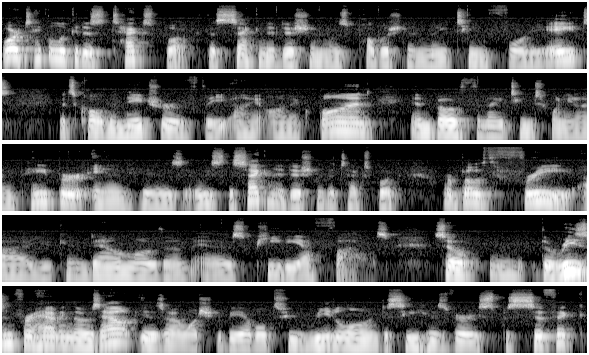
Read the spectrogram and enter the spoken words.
or take a look at his textbook. The second edition was published in 1948. It's called The Nature of the Ionic Bond, and both the 1929 paper and his, at least the second edition of the textbook, are both free. Uh, you can download them as PDF files. So the reason for having those out is I want you to be able to read along to see his very specific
